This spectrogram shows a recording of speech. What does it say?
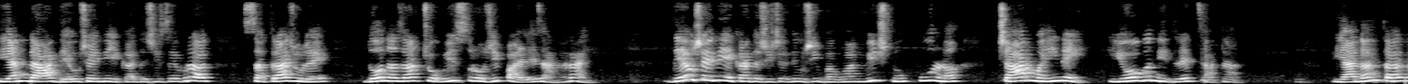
यंदा देवशैनी एकादशीचे व्रत सतरा जुलै दोन हजार चोवीस रोजी पाळले जाणार आहे. देवशैनी एकादशीच्या दिवशी भगवान विष्णू पूर्ण चार महिने योग निद्रेत जातात. यानंतर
